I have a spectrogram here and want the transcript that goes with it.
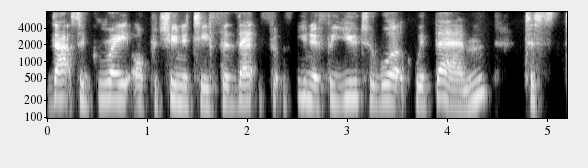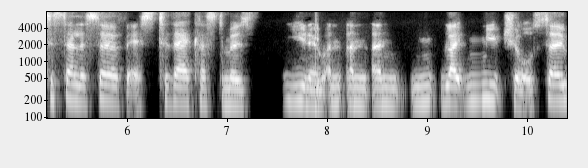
that's a great opportunity for that for, you know for you to work with them to to sell a service to their customers you know and and, and like mutual. So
